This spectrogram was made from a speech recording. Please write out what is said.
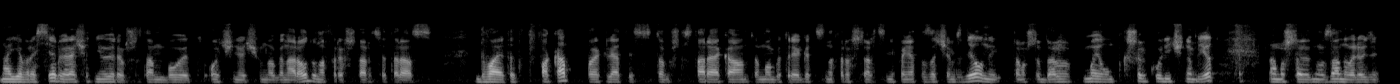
на евросервер, я что-то не уверен, что там будет очень-очень много народу на fresh-старте, это раз. Два, это этот fuckup проклятый с том, что старые аккаунты могут регаться на fresh-старте непонятно зачем сделанный, потому что даже мейлом по кошельку лично бьет, потому что ну, заново люди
